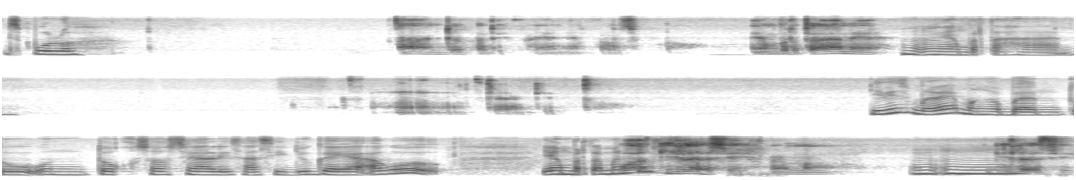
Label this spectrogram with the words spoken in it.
Sepuluh. Ada kali kayaknya kalau sepuluh. Yang bertahan ya? Mm, yang bertahan kayak gitu. Jadi sebenarnya emang ngebantu untuk sosialisasi juga ya. Aku yang berteman wah tuh gila sih memang. Mm-mm. gila sih.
